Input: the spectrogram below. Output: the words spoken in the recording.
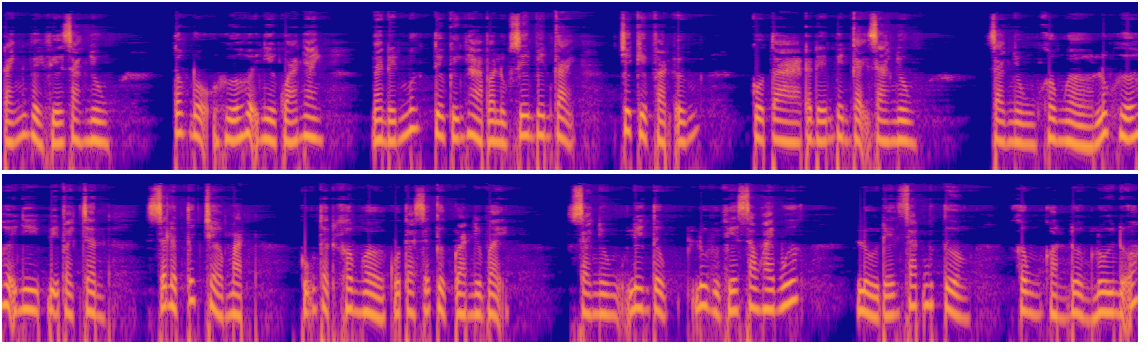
đánh về phía Giang Nhung. Tốc độ hứa Huệ Nhi quá nhanh nhanh đến mức Tiêu Kính Hà và Lục Diên bên cạnh chưa kịp phản ứng. Cô ta đã đến bên cạnh Giang Nhung. Giang Nhung không ngờ lúc hứa Huệ Nhi bị vạch trần sẽ lập tức trở mặt. Cũng thật không ngờ cô ta sẽ cực đoan như vậy. Giang Nhung liên tục lui về phía sau hai bước, lùi đến sát bức tường, không còn đường lui nữa,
